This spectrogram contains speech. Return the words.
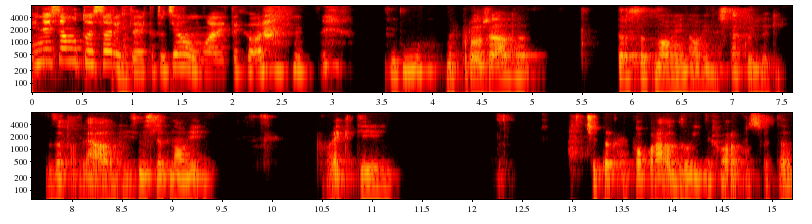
И не само туесарите, като цяло младите хора. Не продължават да търсят нови и нови неща, които да ги забавляват, да измислят нови проекти, четат какво правят другите хора по света,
